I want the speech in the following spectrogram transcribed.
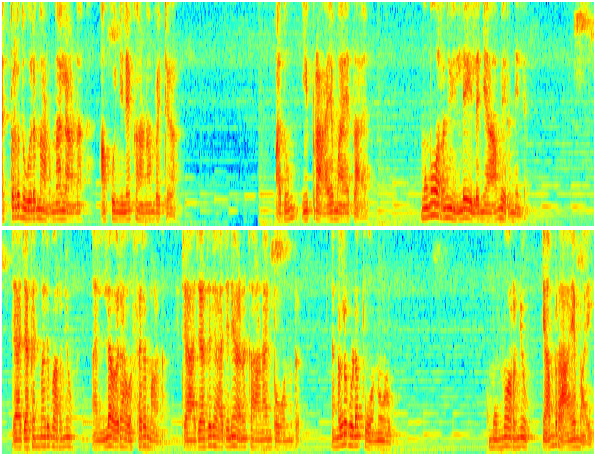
എത്ര ദൂരം നടന്നാലാണ് ആ കുഞ്ഞിനെ കാണാൻ പറ്റുക? അതും ഈ പ്രായമായ താൻ. മുമ്പ് പറഞ്ഞു ഇല്ല ഇല്ല ഞാൻ വരുന്നില്ല. രാജാക്കന്മാർ പറഞ്ഞു നല്ല ഒരു അവസരമാണ്. രാജാതിരാജനെയാണ് കാണാൻ പോകുന്നത്. ഞങ്ങളുടെ കൂടെ പോന്നോളൂ. മുമ്പ് പറഞ്ഞു ഞാൻ പ്രായമായി.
